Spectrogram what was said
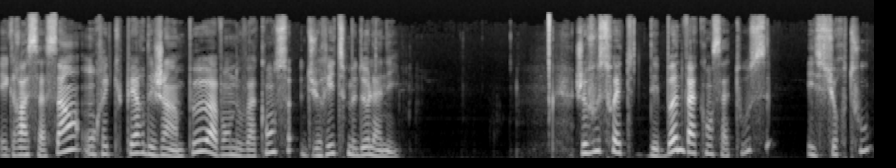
et grâce à ça, on récupère déjà un peu avant nos vacances du rythme de l'année. Je vous souhaite des bonnes vacances à tous et surtout,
